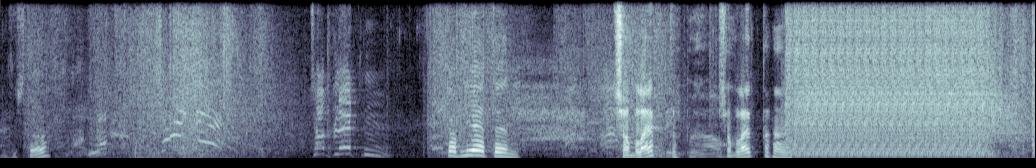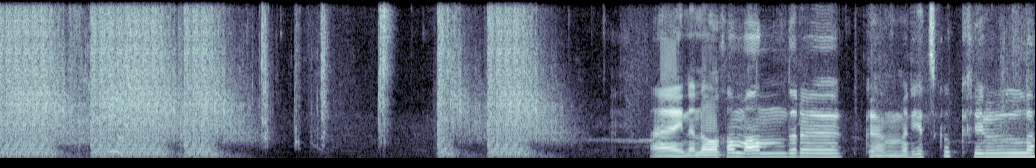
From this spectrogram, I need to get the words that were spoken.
Was ist da? Tabletten! Tabletten! Schabletten? Schabletten? Einer nach dem anderen können wir jetzt gut killen.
